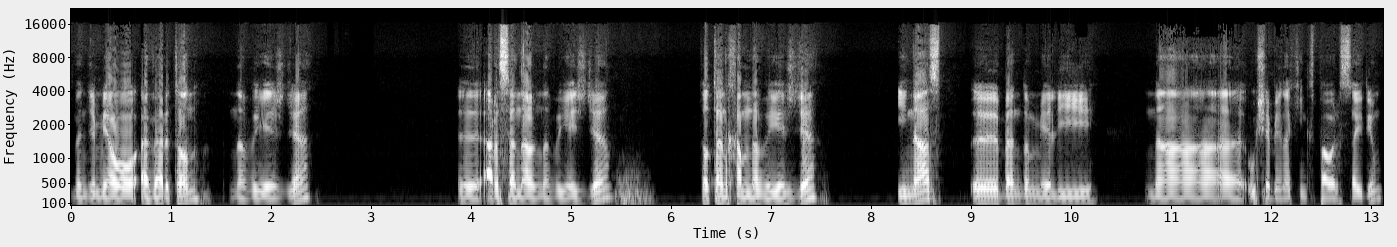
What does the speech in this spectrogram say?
będzie miało Everton na wyjeździe, y, Arsenal na wyjeździe, Tottenham na wyjeździe i nas y, będą mieli na, u siebie na Kings Power Stadium.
